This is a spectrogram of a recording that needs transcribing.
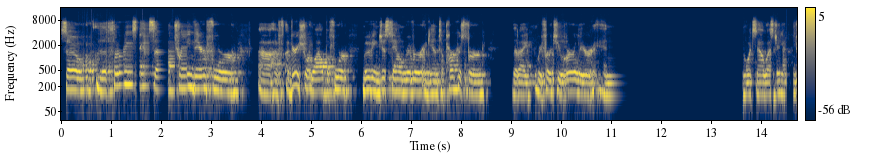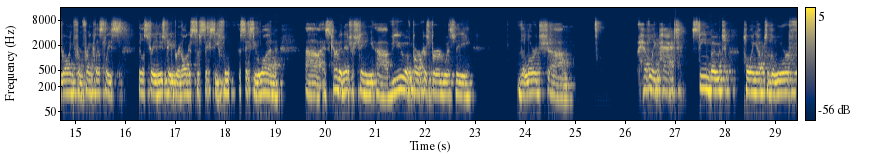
So the 36 uh, trained there for uh, a, a, very short while before moving just downriver again to Parkersburg that I referred to earlier in what's now West Virginia, drawing from Frank Leslie's illustrated newspaper in August of 61. Uh, it's kind of an interesting uh, view of Parkersburg with the, the large, um, heavily packed steamboat pulling up to the wharf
